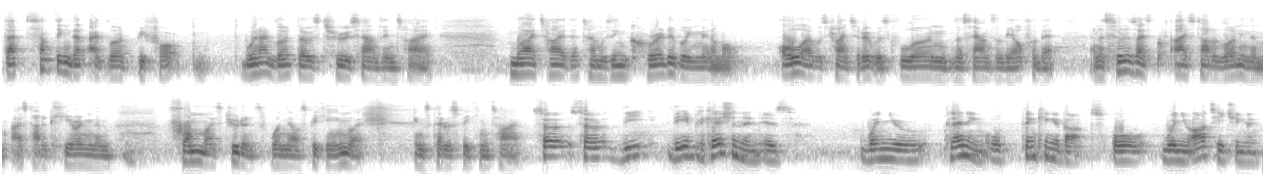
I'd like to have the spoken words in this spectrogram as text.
that's something that I learned before. When I learned those two sounds in Thai, my Thai at that time was incredibly minimal. All I was trying to do was learn the sounds of the alphabet. And as soon as I, I started learning them, I started hearing them from my students when they were speaking English instead of speaking Thai. So, so the the implication then is, when you're planning or thinking about, or when you are teaching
